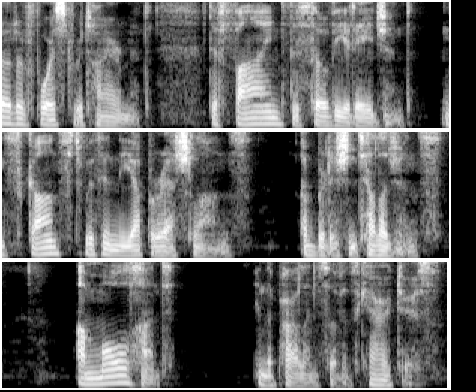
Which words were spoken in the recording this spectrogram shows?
out of forced retirement to find the Soviet agent ensconced within the upper echelons of British intelligence, a mole hunt in the parlance of its characters.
